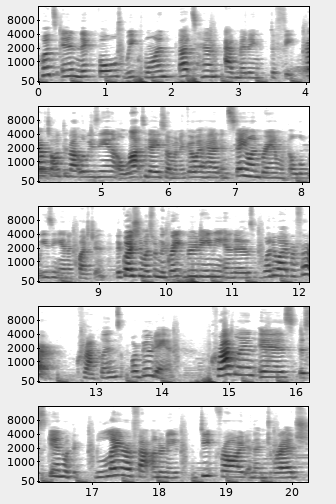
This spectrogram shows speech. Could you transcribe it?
puts in Nick Foles week one, that's him admitting defeat. I've talked about Louisiana a lot today, so I'm gonna go ahead and stay on brand with a Louisiana question. The question was from the great Boudini and is, what do I prefer? Cracklins or Boudin? Cracklin is the skin with a layer of fat underneath, deep fried and then dredged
